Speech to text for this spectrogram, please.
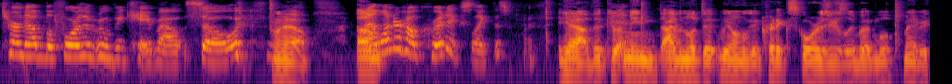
turned up before the movie came out, so yeah. I Um, wonder how critics like this one. Yeah, the I mean, I haven't looked at we don't look at critic scores usually, but we'll maybe.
